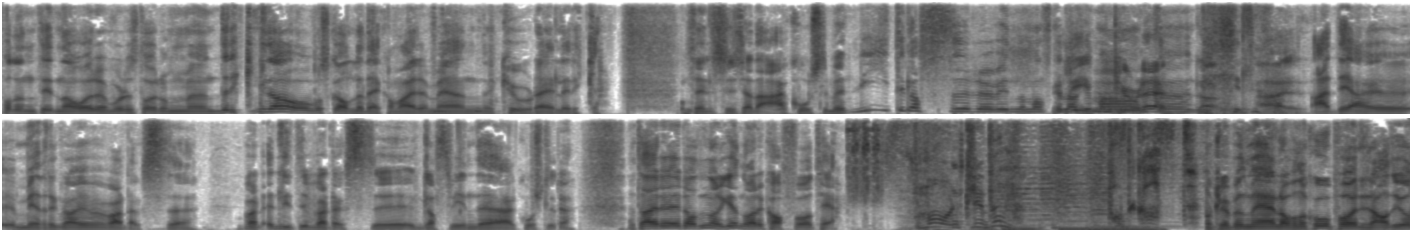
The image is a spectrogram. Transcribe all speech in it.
på den tiden av året hvor det står om uh, drikking, da, og hvor skadelig det kan være med en kule eller ikke. Selv syns jeg det er koselig med et lite glass rødvin når man skal lage mat. kule? Eh, Nei. Nei, det er jeg bedre glad i hverdags... eh, hver- Et lite hverdagsglass vin, det er koseligere. Dette er Radio Norge, nå er det kaffe og te. Morgenklubben. Podkast. Klubben med Loven og Co. på Radio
